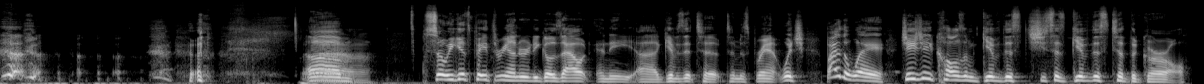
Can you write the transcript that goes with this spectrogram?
um uh, So he gets paid 300. He goes out and he uh, gives it to, to Miss Brandt, which, by the way, JJ calls him give this. She says, give this to the girl,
